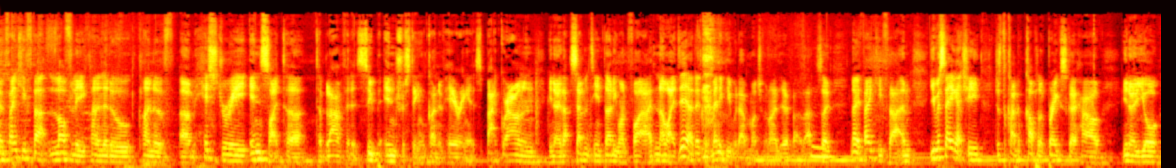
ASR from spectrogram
Matron, thank you for that lovely kind of little kind of um, history insight to to Blandford. It's super interesting, kind of hearing its background and you know that 1731 fire. I had no idea. I don't think many people would have much of an idea about that. So no, thank you for that. And you were saying actually just a kind of couple of breaks ago how you know your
